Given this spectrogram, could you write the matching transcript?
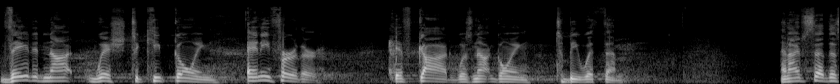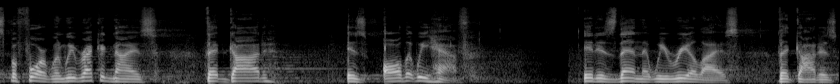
They did not wish to keep going any further if God was not going to be with them. And I've said this before when we recognize that God is all that we have, it is then that we realize that God is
